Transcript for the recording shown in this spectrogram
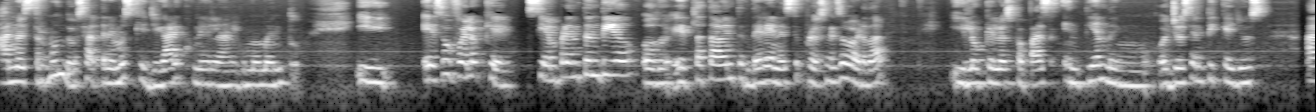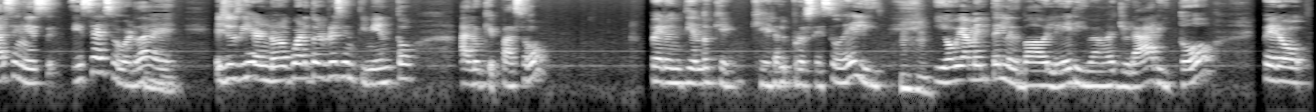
a nuestro mundo, o sea, tenemos que llegar con Él en algún momento. Y eso fue lo que siempre he entendido o he tratado de entender en este proceso, ¿verdad? Y lo que los papás entienden o yo sentí que ellos hacen es, es eso, ¿verdad? Eh, ellos dijeron, no guardo el resentimiento a lo que pasó, pero entiendo que, que era el proceso de él y, y obviamente les va a doler y van a llorar y todo, pero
